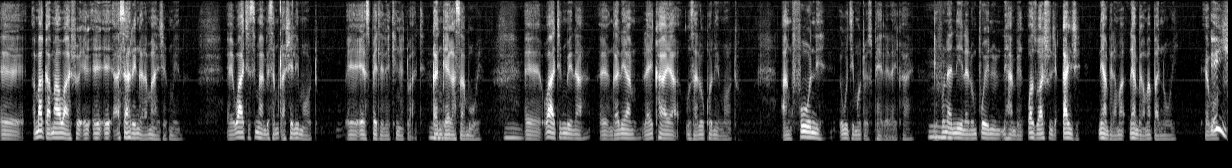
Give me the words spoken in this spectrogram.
Eh amagama awasho eh, eh, eh, asaringa manje kumina. Eh wathi simhambe samqashela imoto eh esibhedlela eKing Edward kanti ngeke asabuya. Eh wathi kumina eh, ngane yami la ekhaya uzalo khona imoto? Angifuni ukuthi imoto isiphele la ekhaya. Ngifuna nina nomfowenu nihambe wazwasho nje kanje nihambe nama nihambe ngamabhanoyi yabo? Ey,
